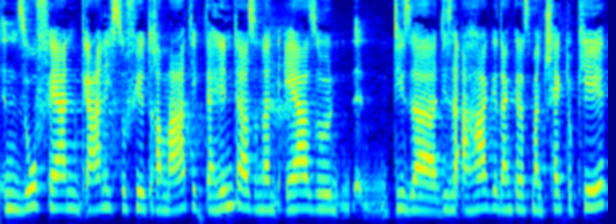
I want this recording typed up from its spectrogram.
insofern gar nicht so viel Dramatik dahinter, sondern eher so dieser, dieser Aha-Gedanke, dass man checkt, okay,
